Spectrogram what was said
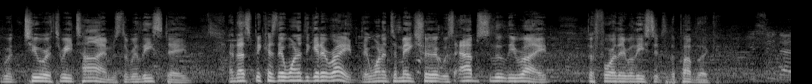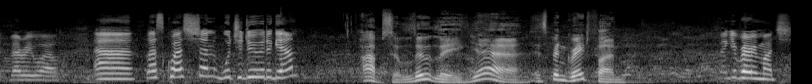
with two or three times the release date. And that's because they wanted to get it right. They wanted to make sure that it was absolutely right before they released it to the public. You see that very well. Uh, last question Would you do it again? Absolutely, yeah. It's been great fun. Thank you very much.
